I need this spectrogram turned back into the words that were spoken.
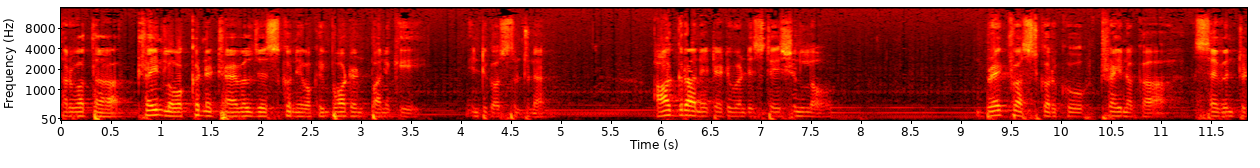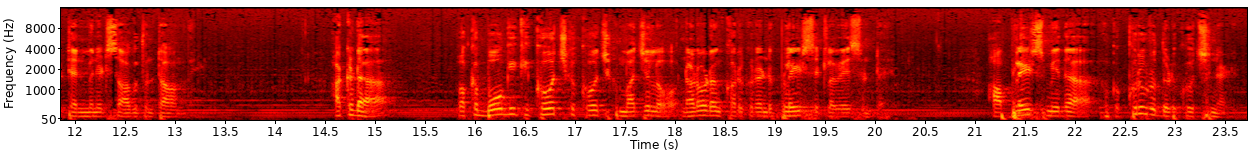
తర్వాత ట్రైన్లో ఒక్కడిని ట్రావెల్ చేసుకుని ఒక ఇంపార్టెంట్ పనికి ఇంటికి వస్తుంటున్నాను. ఆగ్రా అనేటటువంటి స్టేషన్లో బ్రేక్ఫాస్ట్ కొరకు ట్రైన్ ఒక సెవెన్ టు టెన్ మినిట్స్ ఆగుతుంటా ఉంది. అక్కడ ఒక భోగికి కోచ్కు కోచ్కు మధ్యలో నడవడం కొరకు రెండు ప్లేట్స్ ఇట్లా వేసి ఉంటాయి. ఆ ప్లేట్స్ మీద ఒక కురువృద్ధుడు కూర్చున్నాడు.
